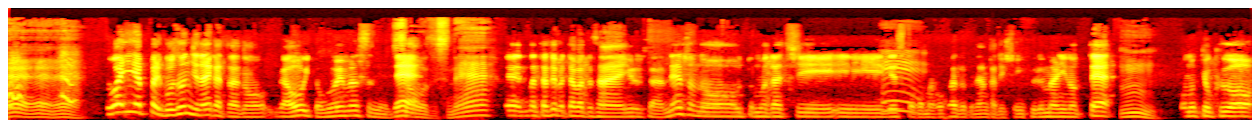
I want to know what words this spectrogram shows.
ー、えー、とはいえやっぱりご存知ない方のが多いと思いますので、そうですね。えー、まあ、例えば田畑さん、ゆうさんね、そのお友達ですとか、えー、まあ、ご家族なんかと一緒に車に乗って、うん、この曲を、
